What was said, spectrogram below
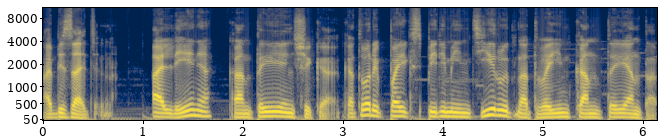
обязательно, оленя-контентщика, который поэкспериментирует над твоим контентом.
